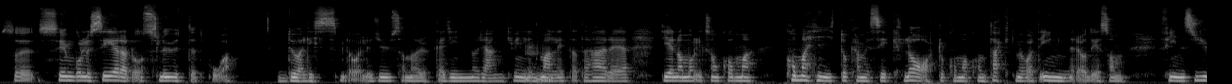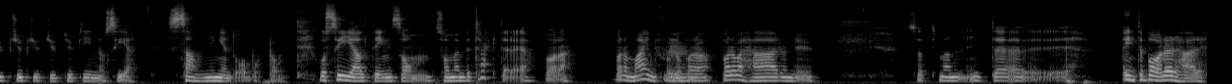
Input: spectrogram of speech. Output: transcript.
Så symboliserar då slutet på dualism då, eller ljusa mörka, yin och yang, kvinnligt Mm. manligt. Att det här är genom att liksom komma, komma hit och kan vi se klart och komma i kontakt med vårt inre och det som finns djupt, djupt, djupt, djupt, djupt in och se sanningen då bortom. Och se allting som, som en betraktare, bara, bara mindful och Mm. bara, bara vara här och nu. Så att man inte, eh, inte bara det här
